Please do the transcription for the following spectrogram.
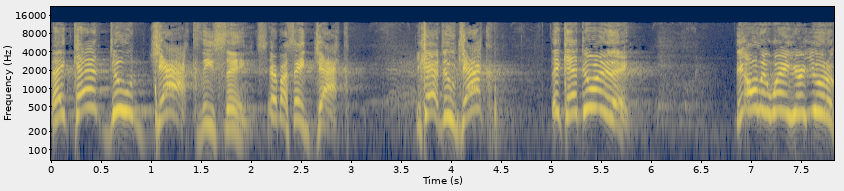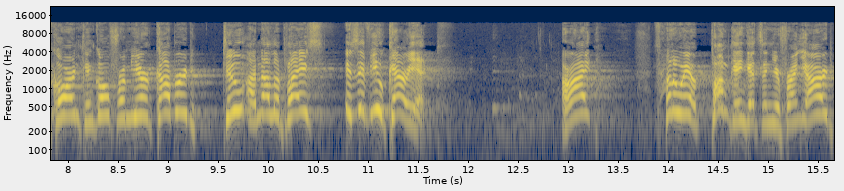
They can't do jack, these things. Everybody say jack. You can't do jack. They can't do anything. The only way your unicorn can go from your cupboard to another place is if you carry it. All right? The only way a pumpkin gets in your front yard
